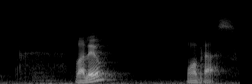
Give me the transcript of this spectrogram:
Valeu? Um Um abraço.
